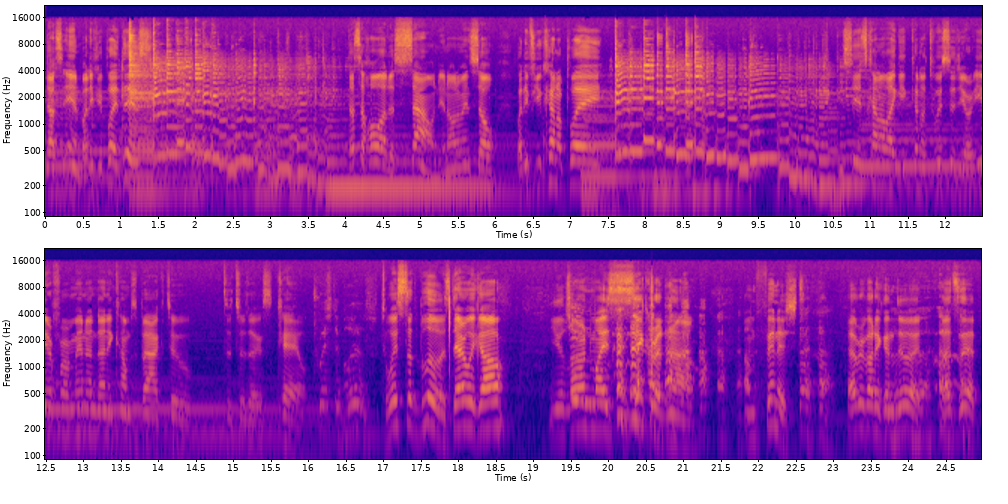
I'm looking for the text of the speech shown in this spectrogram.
that's in. But if you play this that's a whole other sound you know what I mean? So but if you kind of play you see it's kind of like it kind of twisted your ear for a minute and then it comes back to to, the scale Twisted blues. Twisted Blues. There we go. You learned my secret now. I'm finished. Everybody can do it. That's it.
